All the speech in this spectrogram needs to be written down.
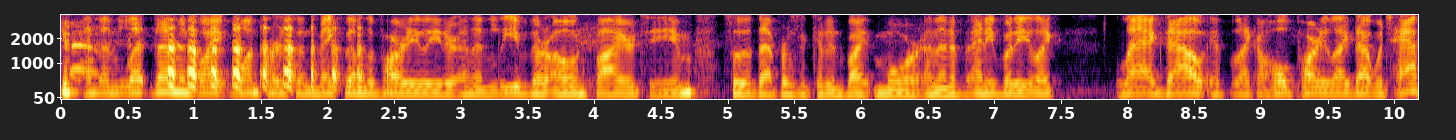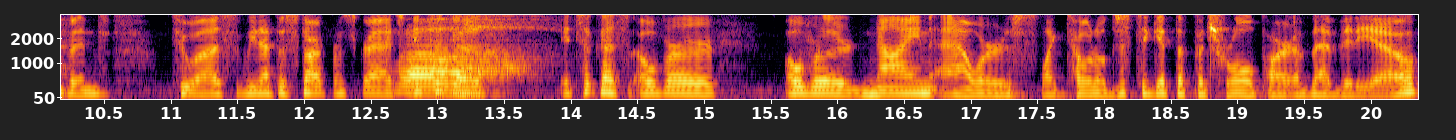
And then let them invite one person, make them the party leader, and then leave their own fire team so that that person could invite more. And then if anybody like lagged out, if like a whole party lagged out, which happened to us, we'd have to start from scratch. It took ah. us it took us over over nine hours like total just to get the patrol part of that video.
